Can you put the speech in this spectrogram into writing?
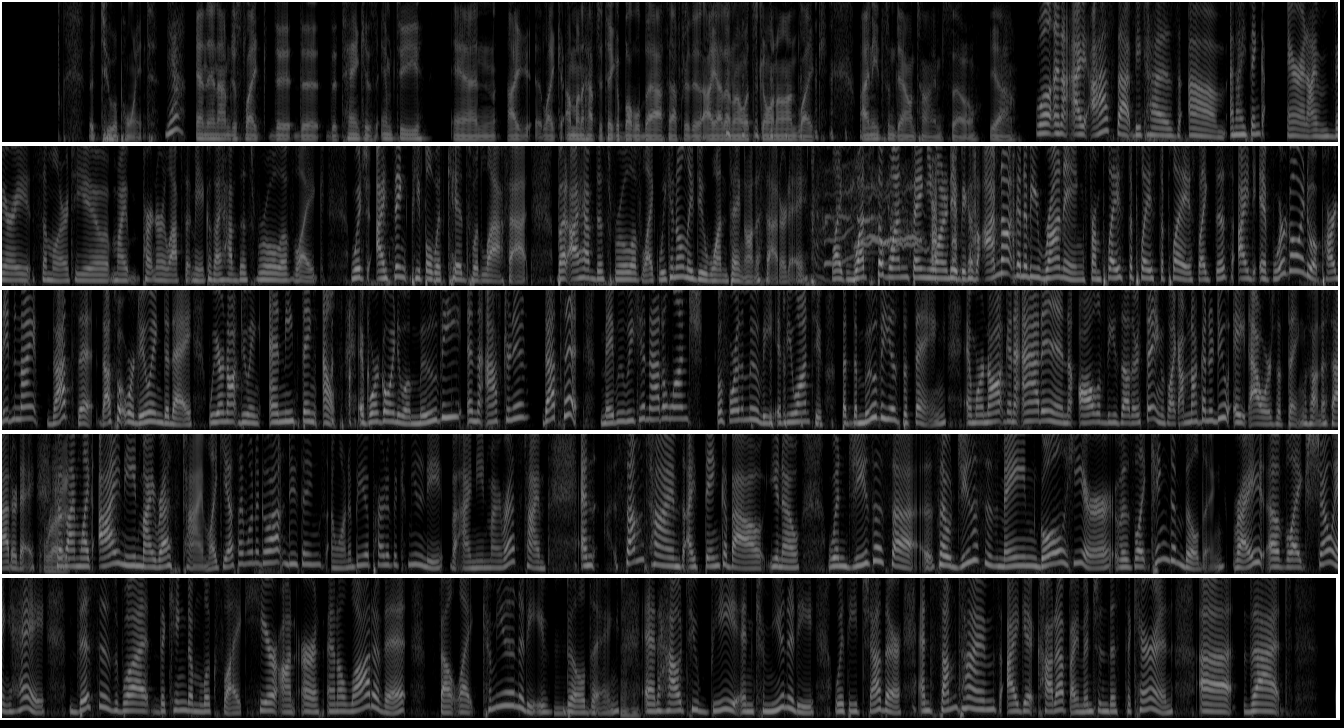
uh, to a point. yeah. And then I'm just like the the the tank is empty and I like I'm gonna have to take a bubble bath after the I, I don't know what's going on. Like I need some downtime. So yeah. Well, and I asked that because, um, and I think, Aaron, I'm very similar to you. My partner laughs at me because I have this rule of like, which I think people with kids would laugh at, but I have this rule of like, we can only do one thing on a Saturday. like, what's the one thing you want to do? Because I'm not going to be running from place to place to place. Like this, I if we're going to a party tonight, that's it. That's what we're doing today. We are not doing anything else. if we're going to a movie in the afternoon, that's it. Maybe we can add a lunch before the movie if you want to, but the movie is the thing, and we're not going to add in all of these other things. Like, I'm not going to do eight hours of things on a Saturday because Right. I'm like, I need my rest time. Like, yes, I want to go out and do things, I want to be a part of a community, but I need my rest time. And sometimes I think about, you know, when Jesus, uh, so Jesus's main goal here was like kingdom building, right? Of like showing, hey, this is what the kingdom looks like here on earth. And a lot of it felt like community Mhm. building Mhm. and how to be in community with each other. And sometimes I get caught up. I mentioned this to Karen uh, that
